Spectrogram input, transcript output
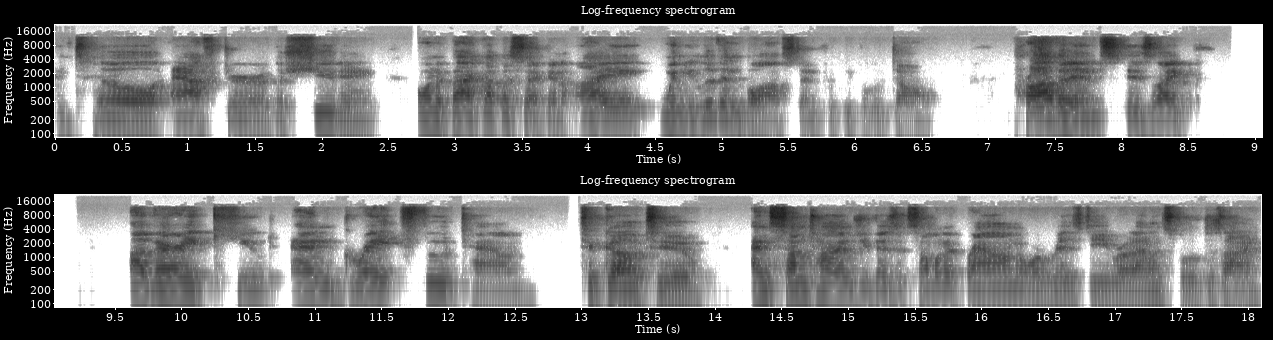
until after the shooting. I want to back up a second. I when you live in Boston, for people who don't, Providence is like a very cute and great food town to go to. And sometimes you visit someone at Brown or RISD, Rhode Island School of Design,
